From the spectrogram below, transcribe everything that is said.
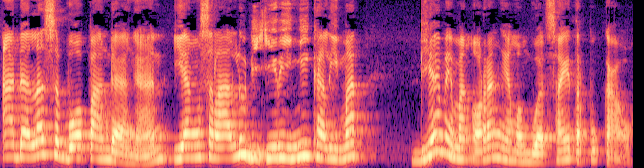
adalah sebuah pandangan yang selalu diiringi kalimat dia memang orang yang membuat saya terpukau.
